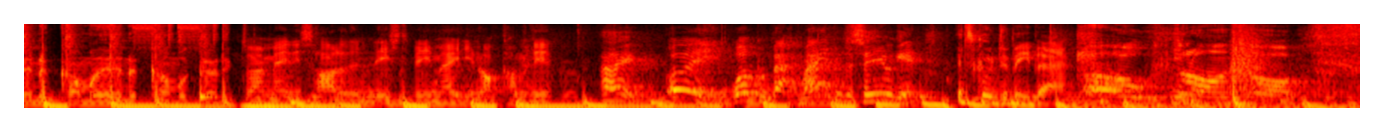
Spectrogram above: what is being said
and a comma and a comma. Gotta Don't make this harder than it needs to be, mate. You're not coming in. Hey, Hey, welcome back, mate. good to see you again. It's good to be back. Oh, stronzo!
